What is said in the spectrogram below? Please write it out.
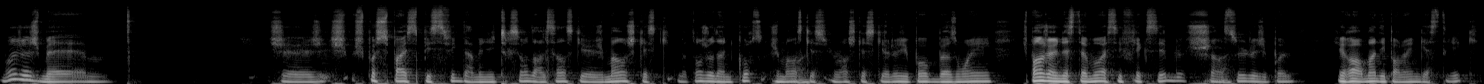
moi, là, je mets. Je je suis pas super spécifique dans ma nutrition, dans le sens que je mange qu'est-ce qui. Mettons, je vais dans une course, je mange Ouais. qu'est-ce je mange qu'est-ce qu'il y a là. J'ai pas besoin. Je pense que j'ai un estomac assez flexible. là. Je suis chanceux. là, J'ai pas. J'ai rarement des problèmes gastriques.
